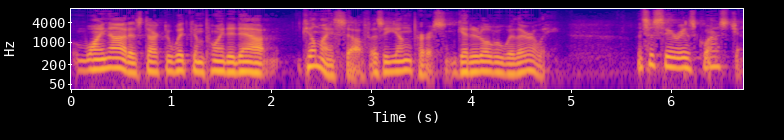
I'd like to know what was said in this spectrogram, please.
why not, as Dr. Whitcomb pointed out, kill myself as a young person, get it over with early? That's a serious question.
